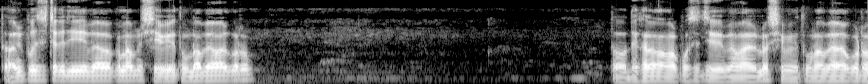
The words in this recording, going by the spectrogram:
তো আমি প্রসেসটাকে যে ব্যবহার করলাম সেভাবে তোমরা ব্যবহার করো। তো দেখে নাও আমার প্রসেস যে ব্যবহার হলো সেভাবে তোমরা ব্যবহার করো,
